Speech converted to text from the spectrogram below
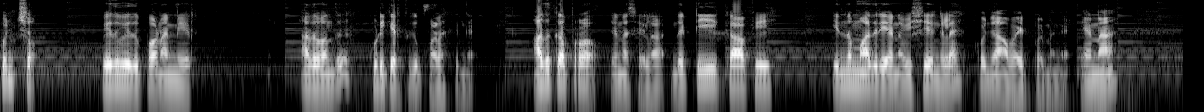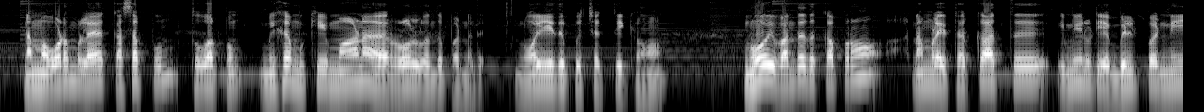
கொஞ்சம் வெது வெதுப்பான நீர் அதை வந்து குடிக்கிறதுக்கு பழகுங்க. அதுக்கப்புறம் என்ன செய்யலாம்? இந்த டீ காஃபி இந்த மாதிரியான விஷயங்களை கொஞ்சம் அவாய்ட் பண்ணுங்கள் ஏன்னா நம்ம உடம்புல கசப்பும் துவர்ப்பும் மிக முக்கியமான ரோல் வந்து பண்ணுது. நோய் எதிர்ப்பு சக்திக்கும் நோய் வந்ததுக்கப்புறம் நம்மளை தற்காத்து இம்யூனிட்டியை பில்ட் பண்ணி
